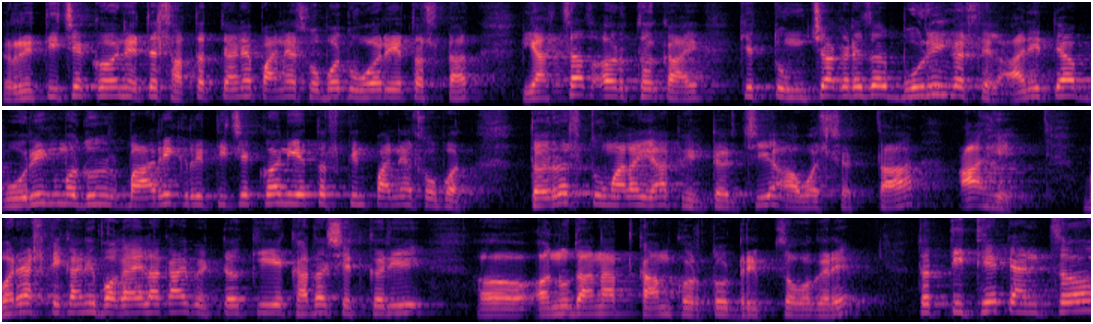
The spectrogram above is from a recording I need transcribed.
रेतीचे कण आहे ते सातत्याने पाण्यासोबत वर येत असतात. याचाच अर्थ काय? की तुमच्याकडे जर बोरिंग असेल आणि त्या बोरिंगमधून बारीक रेतीचे कण येत असतील पाण्यासोबत तरच तुम्हाला या फिल्टरची आवश्यकता आहे. बऱ्याच ठिकाणी बघायला काय भेटतं की एखादा शेतकरी अनुदानात काम करतो ड्रिपचं वगैरे तर तिथे त्यांचं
